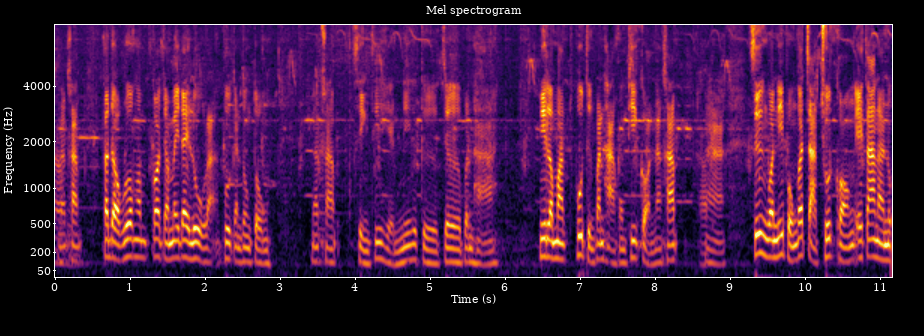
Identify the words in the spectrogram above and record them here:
ครับนะครับ ถ้าดอกร่วงก็จะไม่ได้ลูกละพูดกันตรงๆ นะครับ สิ่งที่เห็นนี่ก็คือเจอปัญหา นี่เรามาพูดถึงปัญหาของพี่ก่อนนะครับอ่าซึ่งวันนี้ผมก็จัดชุดของเอตานาโน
